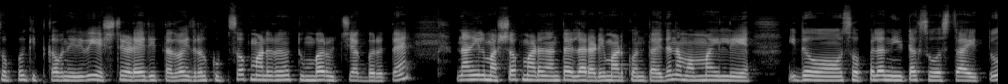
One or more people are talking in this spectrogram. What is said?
ಸೊಪ್ಪು ಕಿತ್ಕೊಂಬಂದಿದ್ದೀವಿ ಎಷ್ಟು ಎಳೆದಿತ್ತಲ್ವ? ಇದರಲ್ಲಿ ಕುಪ್ ಸೊಪ್ಪು ಮಾಡಿದ್ರೂ ತುಂಬ ರುಚಿಯಾಗಿ ಬರುತ್ತೆ. ನಾನು ಇಲ್ಲಿ ಮಶಪ್ ಮಾಡೋಣ ಅಂತ ಎಲ್ಲ ರೆಡಿ ಮಾಡ್ಕೊತಾ ಇದ್ದೆ. ನಮ್ಮಮ್ಮ ಇಲ್ಲಿ ಇದು ಸೊಪ್ಪೆಲ್ಲ ನೀಟಾಗಿ ಸೋಸ್ತಾ ಇತ್ತು.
